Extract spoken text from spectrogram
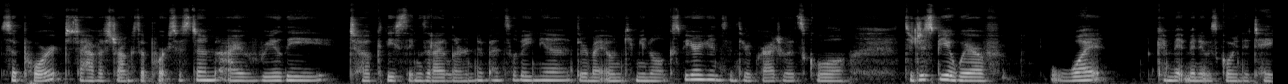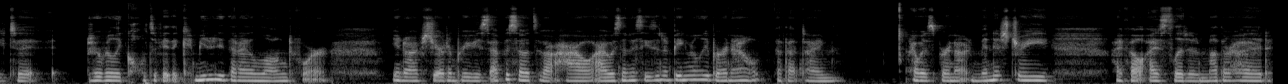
support, to have a strong support system, I really took these things that I learned in Pennsylvania through my own communal experience and through graduate school to just be aware of what commitment it was going to take to to really cultivate the community that I longed for. You know, I've shared in previous episodes about how I was in a season of being really burnt out at that time. I was burnt out in ministry. I felt isolated in motherhood.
